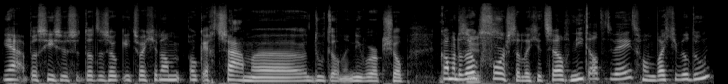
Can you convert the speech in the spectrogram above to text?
Ja, precies. Dus dat is ook iets wat je dan ook echt samen eh, doet dan in die workshop. Ik kan me dat ook voorstellen dat je het zelf niet altijd weet van wat je wil doen.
